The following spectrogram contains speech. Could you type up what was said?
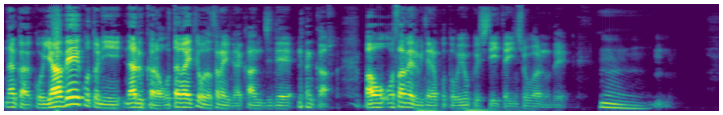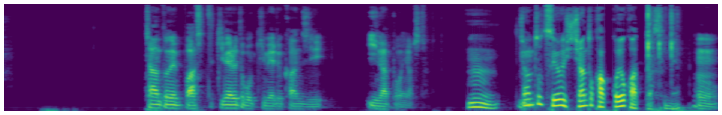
なんかこう、やべえことになるからお互い手を出さないみたいな感じで、なんか、場を収めるみたいなことをよくしていた印象があるので、うん。うん。ちゃんとね、バシッと決めるとこ決める感じ、いいなと思いましうん。ちゃんと強いし、ちゃんとかっこよかったっすね。た。うん。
